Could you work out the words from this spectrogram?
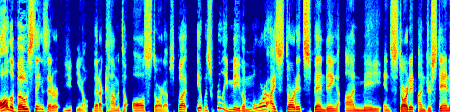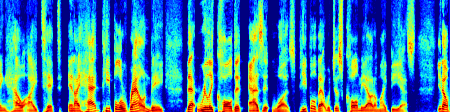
all of those things that are you, you, know that are common to all startups but it was really me. The more i started spending on me and started understanding how i ticked and i had people around me that really called it as it was people that would just call me out on my bs you know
